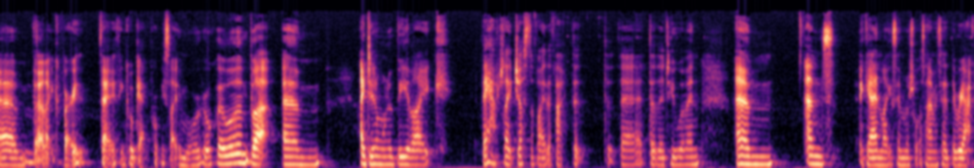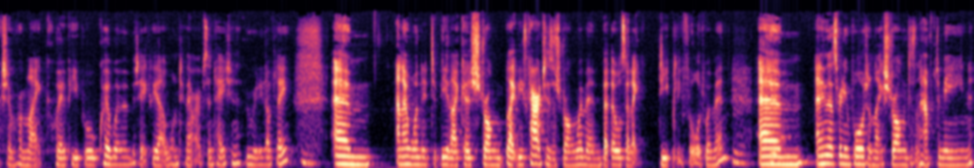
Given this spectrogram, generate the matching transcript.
Um, they're like very that I think will get probably slightly more of your queer woman, but um, I didn't want to be like they have to like justify the fact that that they're that they're two women. Um, and again, like similar to what Samia said, the reaction from like queer people, queer women particularly, like wanting that representation has been really lovely. Um, and I wanted to be like a strong, like these characters are strong women, but they're also like deeply flawed women. Um, I think that's really important. Like strong doesn't have to mean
